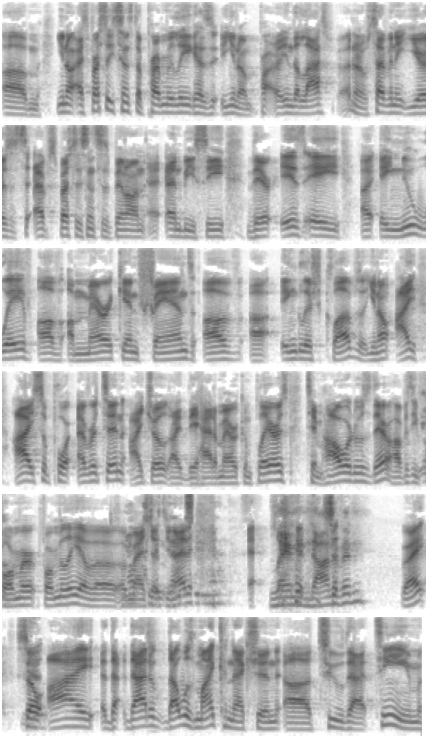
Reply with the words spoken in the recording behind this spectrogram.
um, you know, especially since the Premier League has, you know, in the last, I don't know, seven, eight years, especially since it's been on NBC, there is a, a, a new wave of American fans of uh, English clubs. You know, I, I support Everton. I chose, I, they had American players. Tim Howard was there, obviously, yep. former, formerly of, uh, of Manchester United. Landon Donovan. Right? So yeah. I that, that that was my connection uh, to that team.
